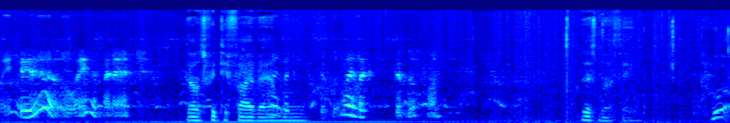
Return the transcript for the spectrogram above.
wait a minute. Ew, wait a minute. That was 55 Let ammo. look at. Wait, look at this one. There's nothing. Hooah.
